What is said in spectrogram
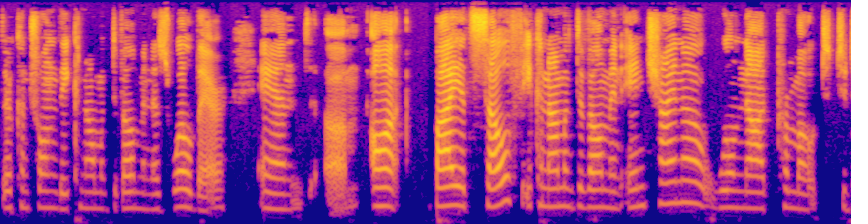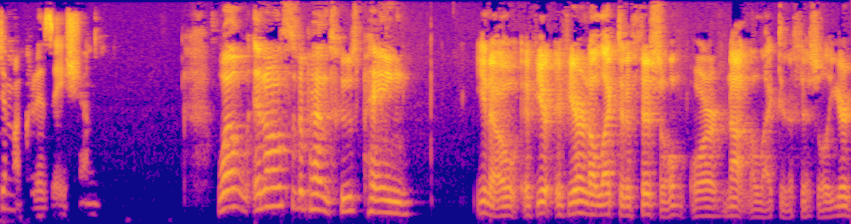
they're controlling the economic development as well there. And um, by itself, economic development in China will not promote to democratization. Well, it also depends who's paying. You know, if you're if you're an elected official or not an elected official, you're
